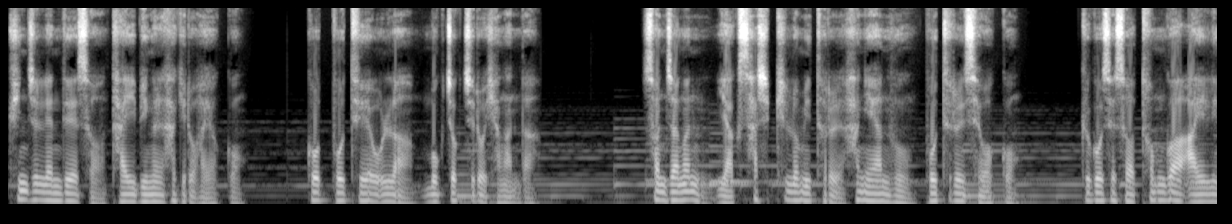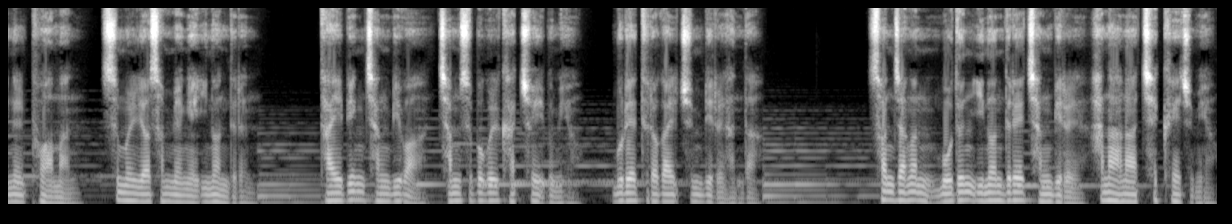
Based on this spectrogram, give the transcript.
퀸즐랜드에서 다이빙을 하기로 하였고 곧 보트에 올라 목적지로 향한다. 선장은 약 40km를 항해한 후 보트를 세웠고 그곳에서 톰과 아일린을 포함한 26명의 인원들은 다이빙 장비와 잠수복을 갖춰 입으며 물에 들어갈 준비를 한다. 선장은 모든 인원들의 장비를 하나하나 체크해주며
